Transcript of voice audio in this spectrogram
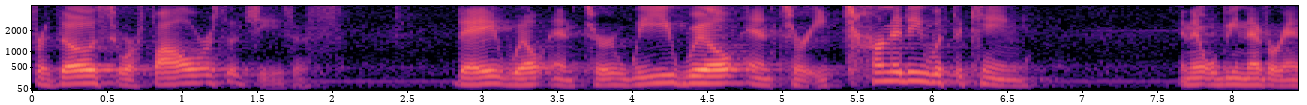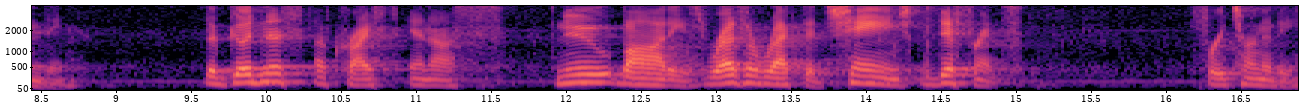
for those who are followers of Jesus, they will enter, we will enter eternity with the King, and it will be never ending. The goodness of Christ in us, new bodies, resurrected, changed, different for eternity.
